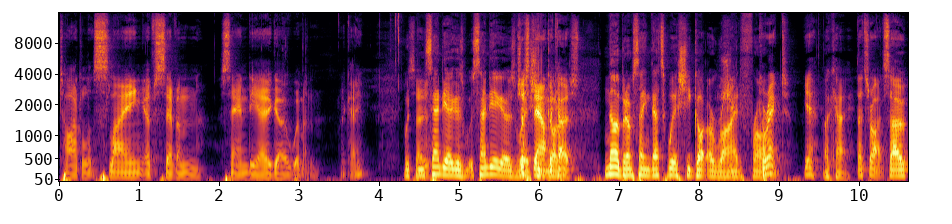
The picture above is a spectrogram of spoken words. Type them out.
titled "Slaying of Seven San Diego Women." Okay, Which So- San Diego's San Diego's just where she down the coast. No, but I'm saying that's where she got a ride from. Correct. Yeah. Okay. That's right. So,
